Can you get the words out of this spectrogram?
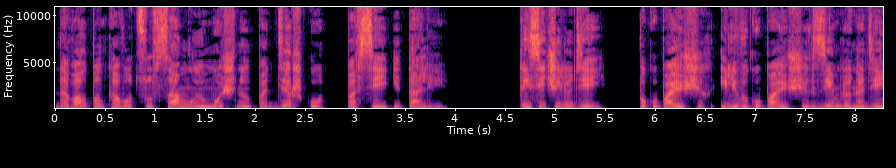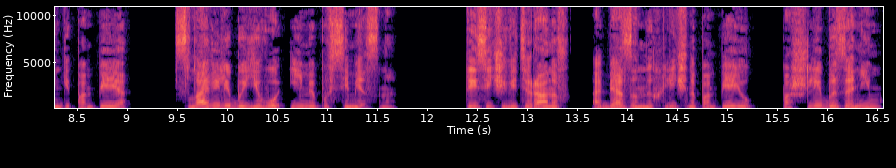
давал полководцу самую мощную поддержку по всей Италии. Тысячи людей, покупающих или выкупающих землю на деньги Помпея, славили бы его имя повсеместно. Тысячи ветеранов, обязанных лично Помпею, пошли бы за ним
